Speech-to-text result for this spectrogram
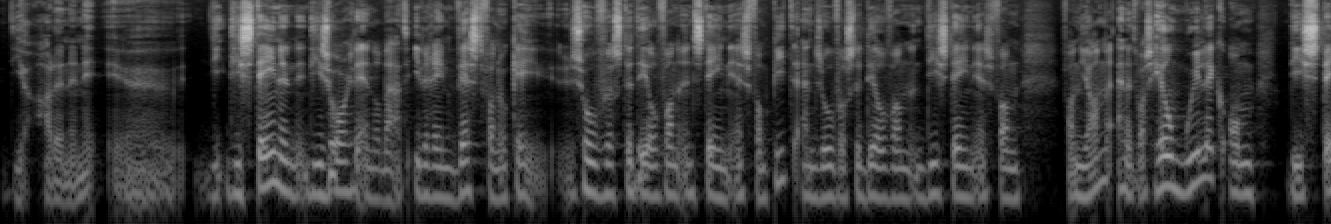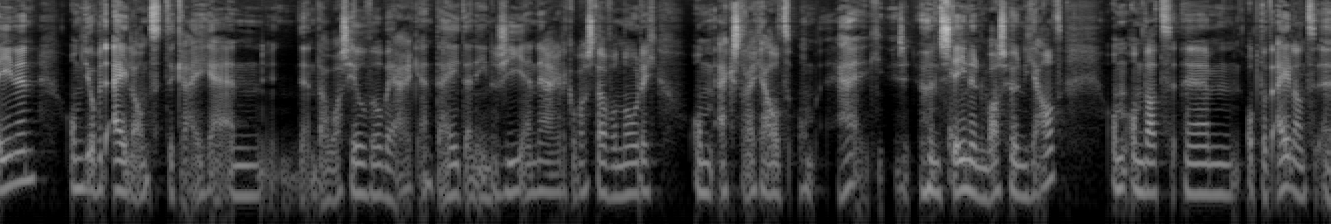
die hadden een. Uh, die, die stenen die zorgden inderdaad. Iedereen wist van oké, zoveelste deel van een steen is van Piet. En zoveelste deel van die steen is van, van Jan. En het was heel moeilijk om die stenen om die op het eiland te krijgen. En, en daar was heel veel werk en tijd en energie en dergelijke was daarvoor nodig om extra geld, om hè, hun stenen was hun geld, om, om dat um, op dat eiland uh,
